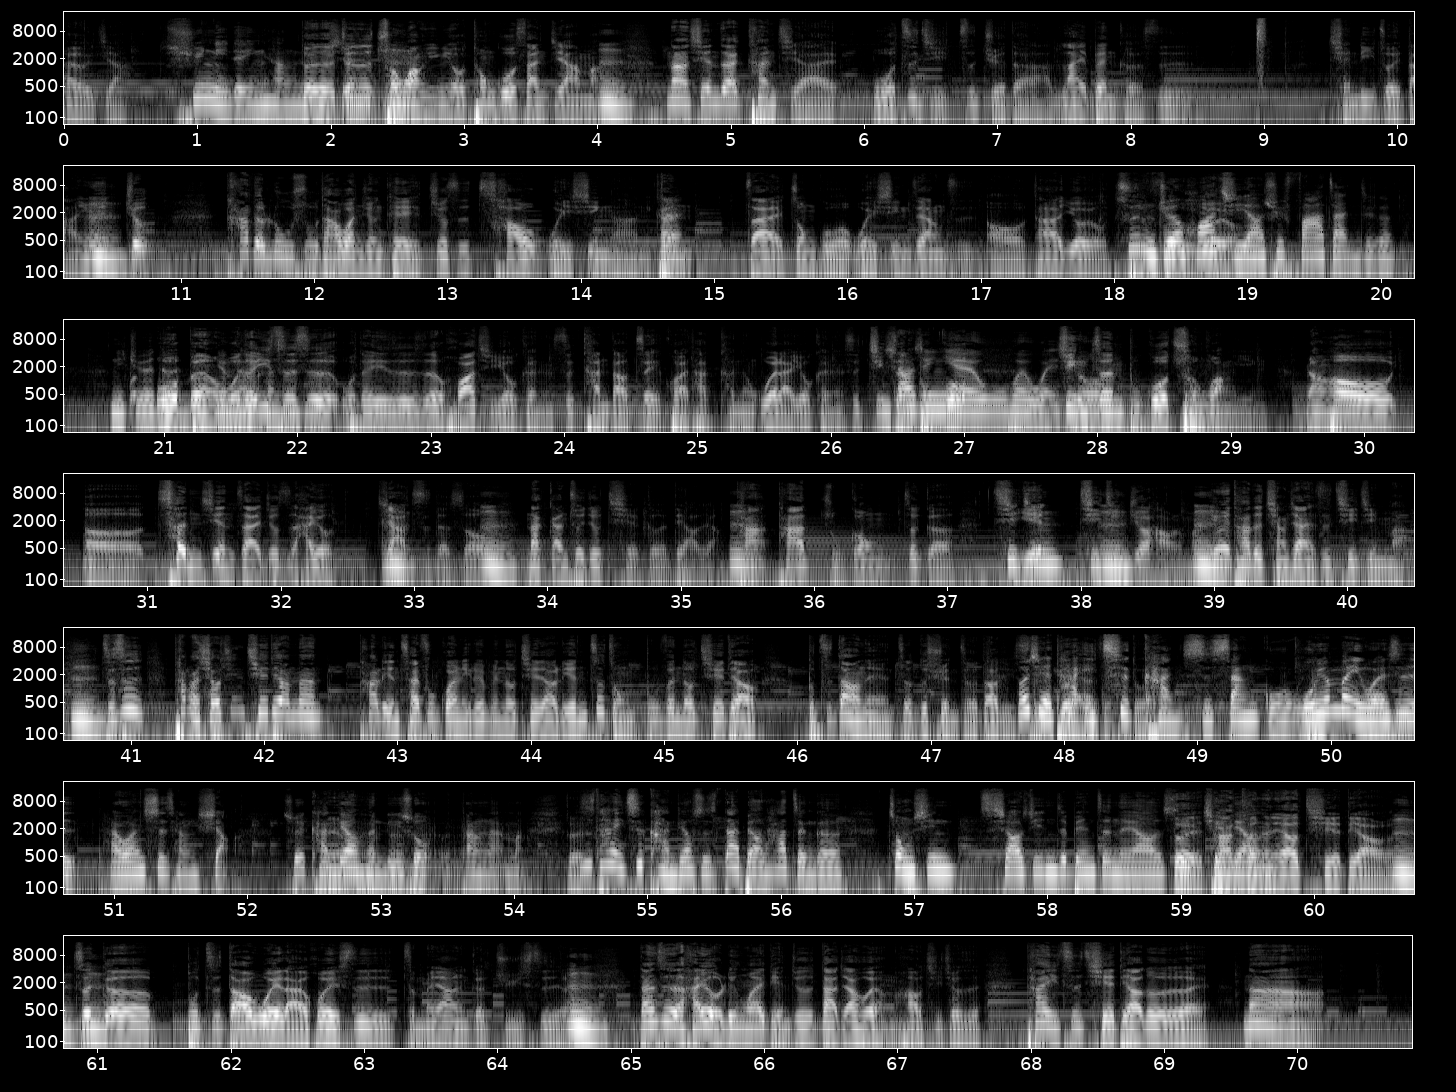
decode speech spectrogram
还有一家虚拟的银行是不是？对对，就是存网银有通过三家嘛。嗯，那现在看起来，我自己是觉得啊，Line Bank 是潜力最大，因为就。嗯它的路数，它完全可以就是超微信啊！你看，在中国微信这样子哦，它又有，所以你觉得花旗要去发展这个？你觉得？我不，我的意思是，我的意思是，花旗有可能是看到这一块，它可能未来有可能是竞争不过业务会萎缩，竞争不过纯网银，然后呃，趁现在就是还有。价值的时候，嗯，那干脆就切割掉这样。他他主攻这个企业企金就好了嘛，因为他的强项也是企金嘛。嗯，只是他把消金切掉，那他连财富管理那边都切掉，连这种部分都切掉，不知道呢。这个选择到底是？而且他一次砍十三国，我原本以为是台湾市场小，所以砍掉很理所当然嘛。可是他一次砍掉是代表他整个重心销金这边真的要对，他可能要切掉了。嗯，这个。不知道未来会是怎么样一个局势了。嗯，但是还有另外一点，就是大家会很好奇，就是他一次切掉，对不对？那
